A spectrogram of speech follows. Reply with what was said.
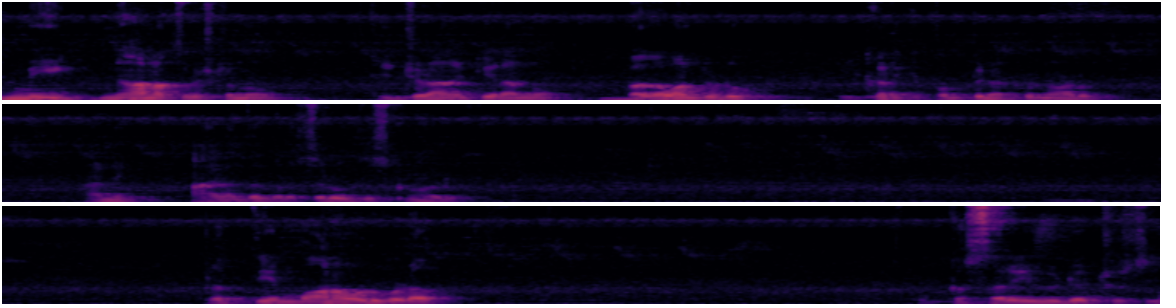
మీ జ్ఞానతృష్ణను తీర్చడానికి నన్ను భగవంతుడు ఇక్కడికి పంపినట్టున్నాడు అని ఆయన దగ్గర సెలవు తీసుకున్నాడు. ప్రతి మానవుడు కూడా ఒక్కసారి ఈ వీడియో చూసి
